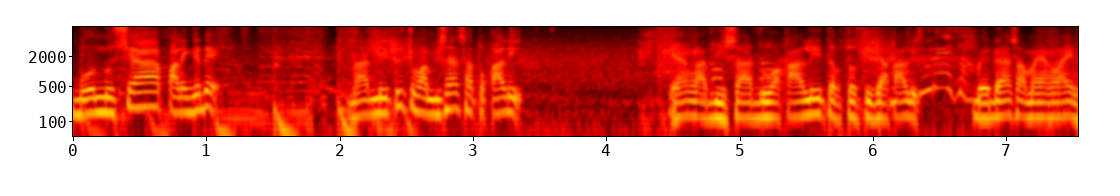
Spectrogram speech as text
bonusnya paling gede dan itu cuma bisa satu kali. Ya nggak bisa dua kali atau tiga kali. Beda sama yang lain.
